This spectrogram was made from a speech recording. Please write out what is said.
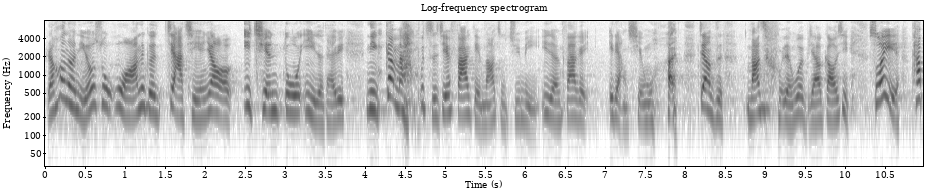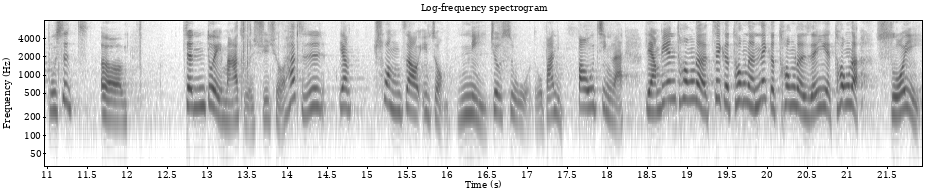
然后呢，你又说哇，那个价钱要一千多亿的台币，你干嘛不直接发给马祖居民，一人发个一两千万，这样子马祖人会比较高兴。所以他不是呃针对马祖的需求，他只是要创造一种你就是我的，我把你包进来，两边通了，这个通了，那个通了，人也通了，所以。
